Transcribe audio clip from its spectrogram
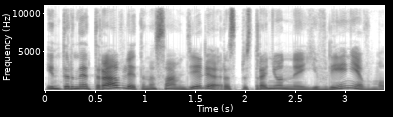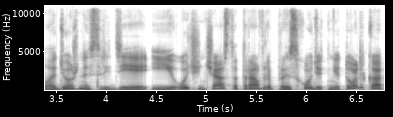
Интернет-травля это на самом деле распространенное явление в молодежной среде, и очень часто травля происходит не только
